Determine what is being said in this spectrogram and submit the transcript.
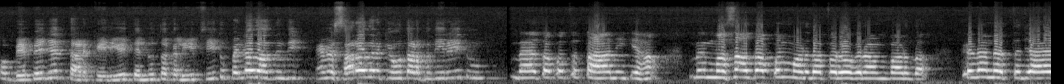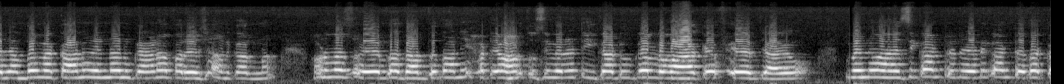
ਉਹ ਬੇਬੇ ਜੇ ਤੜਕੇ ਦੀ ਹੋਈ ਤੈਨੂੰ ਤਕਲੀਫ ਸੀ ਤੂੰ ਪਹਿਲਾਂ ਦੱਸ ਦਿੰਦੀ ਐਵੇਂ ਸਾਰਾ ਦਿਨ ਕਿਉਂ ਤੜਫਦੀ ਰਹੀ ਤੂੰ? ਮੈਂ ਤਾਂ ਪੁੱਤ ਤਾਂ ਨਹੀਂ ਕਿਹਾ। ਵੀ ਮਸਾਂ ਦਾ ਘੁੰਮਣ ਦਾ ਪ੍ਰੋਗਰਾਮ ਬਣਦਾ। ਕਿਹੜਾ ਨਿੱਤ ਜਾਇਆ ਜਾਂਦਾ ਮੈਂ ਕਾਹਨੂੰ ਇਹਨਾਂ ਨੂੰ ਕਹਿਣਾ ਪਰੇਸ਼ਾਨ ਕਰਨਾ? ਹੁਣ ਮੈਂ ਸਵੇਰ ਦਾ ਦਰਦ ਤਾਂ ਨਹੀਂ ਹਟਿਆ ਹੁਣ ਤੁਸੀਂ ਮੇਰੇ ਟੀਕਾ ਟੂਕਾ ਲਵਾ ਕੇ ਫੇਰ ਜਾਇਓ। ਮੈਨੂੰ ਆਏ ਸੀ ਘੰਟੇ ਡੇਢ ਘੰਟੇ ਤੱਕ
